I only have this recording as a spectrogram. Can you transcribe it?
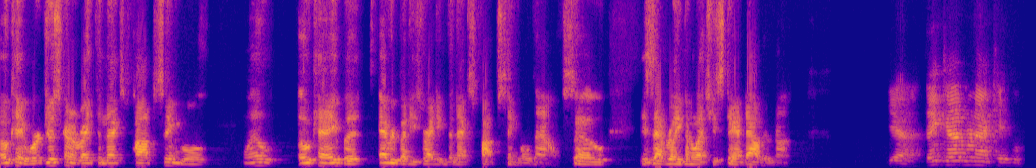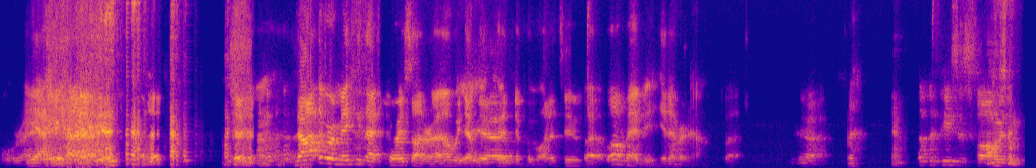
okay, we're just going to write the next pop single. Well, okay, but everybody's writing the next pop single now. So is that really going to let you stand out or not? Yeah. Thank God we're not capable, right? Yeah, yeah. Not that we're making that choice on our own. We definitely Yeah. couldn't if we wanted to, but well, maybe you never know. But yeah. Yeah. Let the pieces fall. with- Awesome.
